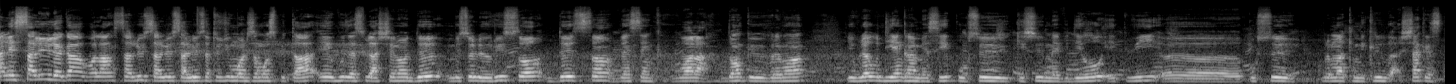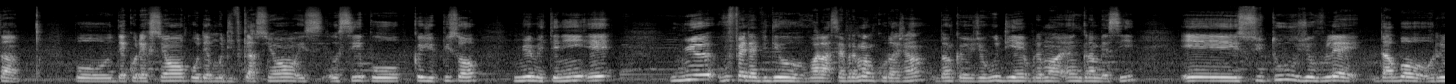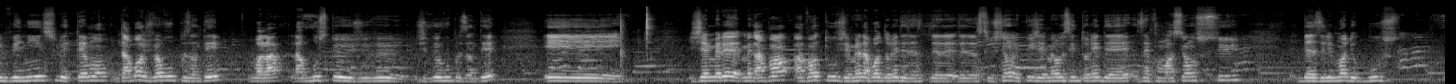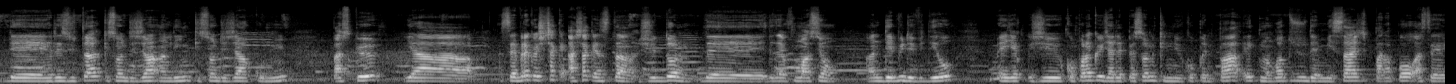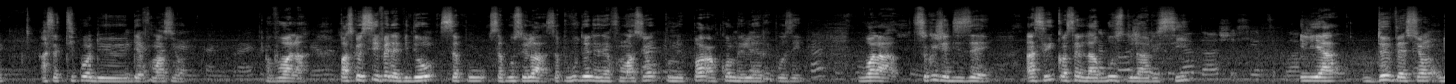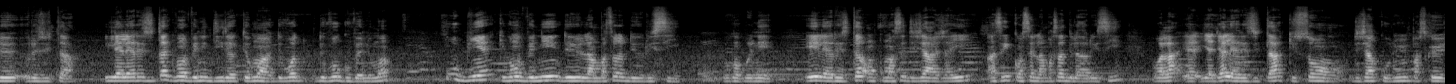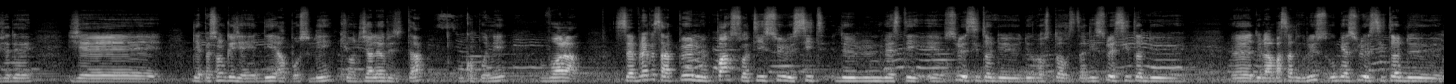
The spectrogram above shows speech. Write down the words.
Allez, salut les gars, voilà, salut, salut, salut, c'est toujours moi de Hospital et vous êtes sur la chaîne de Monsieur le Russe 225. Voilà, donc euh, vraiment, je voulais vous dire un grand merci pour ceux qui suivent mes vidéos et puis euh, pour ceux vraiment qui m'écrivent à chaque instant pour des corrections, pour des modifications et aussi pour que je puisse mieux me tenir et mieux vous faire des vidéos. Voilà, c'est vraiment encourageant. Donc euh, je vous dis vraiment un grand merci. Et surtout, je voulais d'abord revenir sur le thème. D'abord, je vais vous présenter voilà, la bourse que je veux, je veux vous présenter. Et j'aimerais, mais avant, avant tout, j'aimerais d'abord donner des, instructions et puis j'aimerais aussi donner des informations sur des éléments de bourse, des résultats qui sont déjà en ligne, qui sont déjà connus. Parce que c'est vrai que chaque, à chaque instant, je donne des, des informations en début de vidéo. Mais je, comprends qu'il y a des personnes qui ne comprennent pas et qui m'envoient toujours des messages par rapport à, ces, à ce type d'informations. Voilà. Parce que s'il fait des vidéos, c'est pour, pour cela. C'est pour vous donner des informations pour ne pas encore me les reposer. Voilà. Ce que je disais. En ce qui concerne la bourse de la Russie, il y a deux versions de résultats. Il y a les résultats qui vont venir directement de, votre, de vos gouvernements ou bien qui vont venir de l'ambassade de Russie. Vous comprenez? Et les résultats ont commencé déjà à jaillir. En ce qui concerne l'ambassade de la Russie, voilà, il y, a déjà les résultats qui sont déjà connus parce que j'ai des, personnes que j'ai aidé à postuler qui ont déjà les résultats, vous comprenez? Voilà. C'est vrai que ça peut ne pas sortir sur le site de l'université, sur le site de, Rostov, c'est-à-dire sur le site de, euh, de l'ambassade russe ou bien sur le site de,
